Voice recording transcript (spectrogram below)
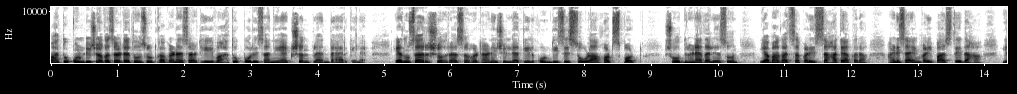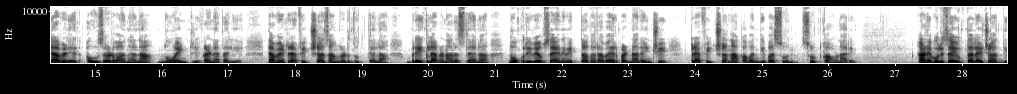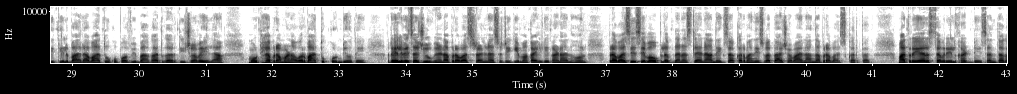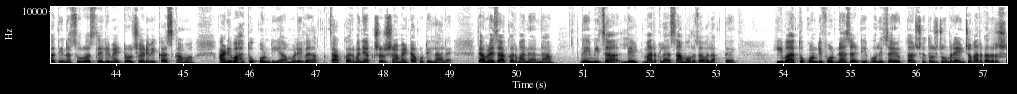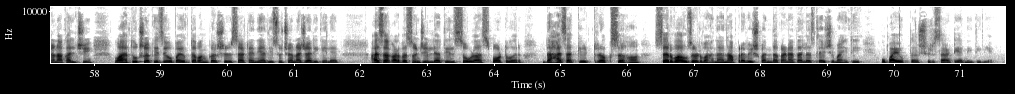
वाहतूक कोंडीच्या कचाट्यातून सुटका करण्यासाठी वाहतूक पोलिसांनी ॲक्शन प्लॅन तयार केलाय. यानुसार शहरासह ठाणे जिल्ह्यातील कोंडीचे सोळा हॉटस्पॉट शोधण्यात आले असून या भागात सकाळी सहा ते अकरा आणि सायंकाळी पाच ते दहा या वेळेत अवजड वाहनांना नो एंट्री करण्यात आली आहे. त्यामुळे ट्रॅफिकच्या चांगड ब्रेक लागणार असल्यानं नोकरी व्यवसायानिमित्त घराबाहेर पडणाऱ्यांची ट्रॅफिकच्या नाकाबंदीपासून सुटका होणार आहे. ठाणे पोलीस आयुक्तालयाच्या हद्दीतील बारा वाहतूक उपविभागात गर्दीच्या वेळेला मोठ्या प्रमाणावर वाहतूक कोंडी होते. रेल्वेचा जीवघेणा प्रवास टाळण्यासाठी किंवा काही ठिकाणांहून प्रवासी सेवा उपलब्ध नसल्यानं अनेक चाकरमानी स्वतःच्या वाहनांना प्रवास करतात. मात्र या रस्त्यावरील खड्डे संथगतीनं सुरू असलेली मेट्रोची आणि विकास कामं आणि वाहतूक कोंडी यामुळे चाकरमानी अक्षरशः मेटाकुटीला आलाय. त्यामुळे चाकरमान्यांना नेहमीचा लेट मार्कला सामोरं जावं लागतंय. ही वाहतूक कोंडी फोडण्यासाठी पोलीस आयुक्त आशुतोष डुमरे यांच्या मार्गदर्शनाखालची वाहतूक शाखेचे उपायुक्त पंकज शिरसाट यांनी अधिसूचना जारी केल्या आहेत आज सकाळपासून जिल्ह्यातील सोळा स्पॉटवर दहा चाकी ट्रकसह सर्व अवजड वाहनांना प्रवेश बंद करण्यात आला असल्याची माहिती उपायुक्त शिरसाट यांनी दिली आहे.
